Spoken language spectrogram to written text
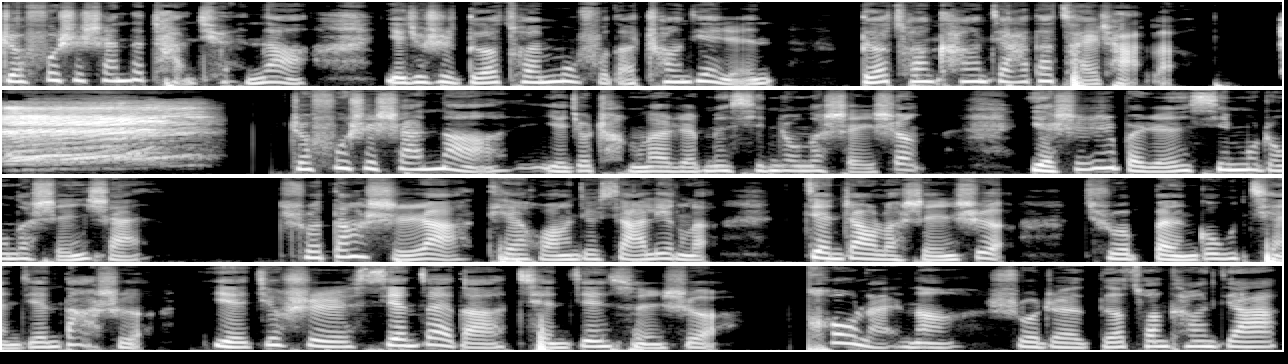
这富士山的产权呢，也就是德川幕府的创建人德川康家的财产了。这富士山呢，也就成了人们心中的神圣，也是日本人心目中的神山。说当时啊，天皇就下令了，建造了神社，说本宫浅间大社，也就是现在的浅间神社。后来呢，说这德川康家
